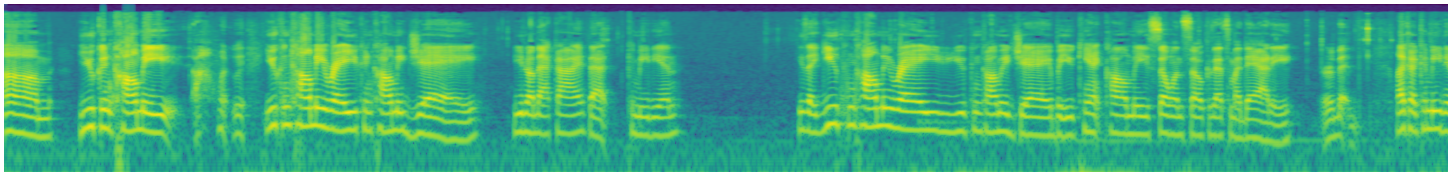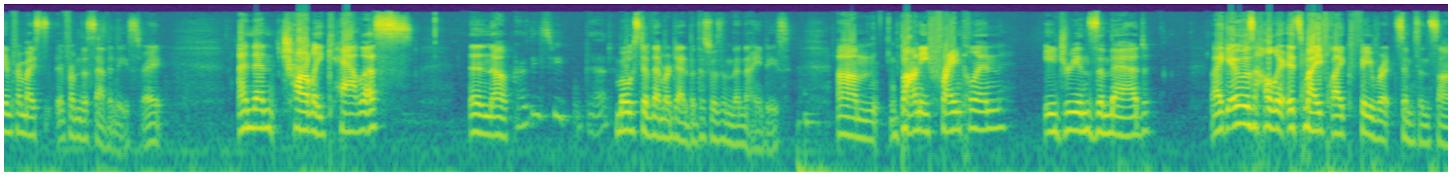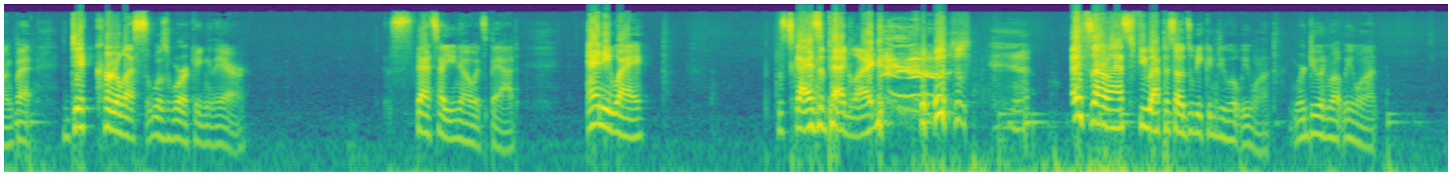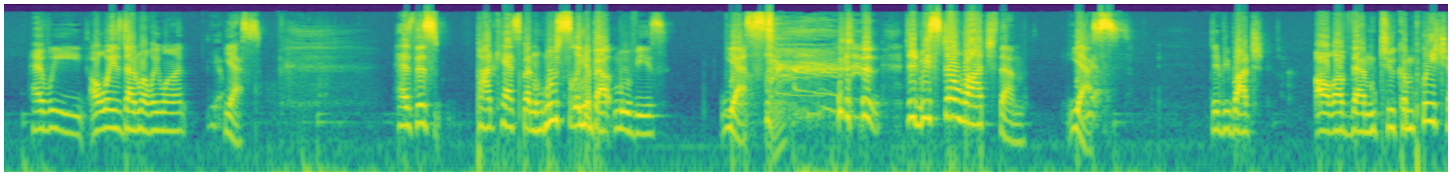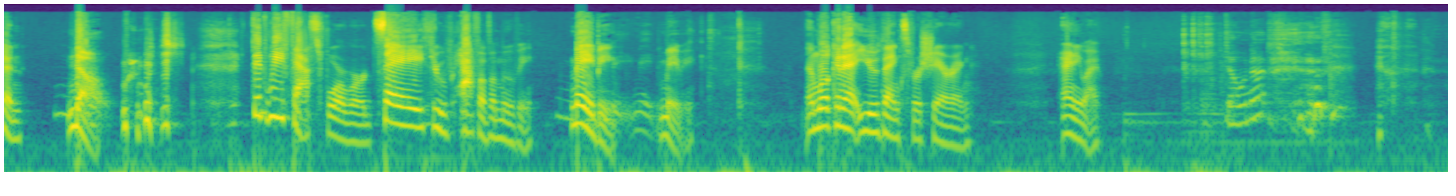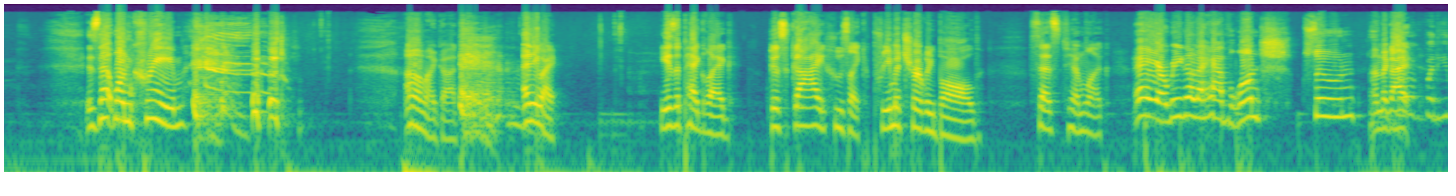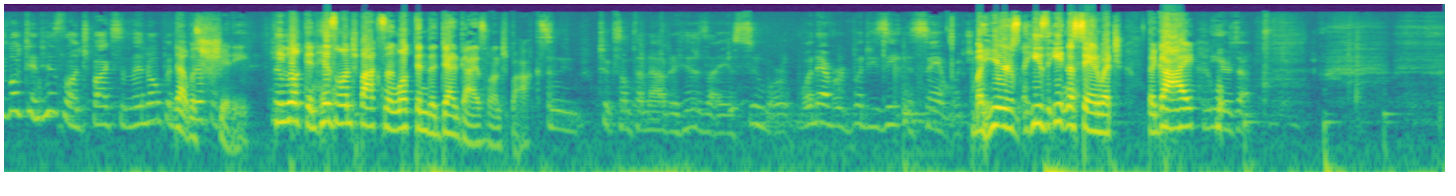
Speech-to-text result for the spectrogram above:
um you can call me uh, what, you can call me Ray, you can call me Jay. You know that guy, that comedian. He's like, you can call me Ray, you, can call me Jay, but you can't call me so and so because that's my daddy, or that, like a comedian from my from the seventies, right? And then Charlie Callas, and uh, Are these people dead? most of them are dead, but this was in the nineties. Um, Bonnie Franklin, Adrienne Zmed, like it was hilarious. It's my like favorite Simpsons song, but Dick Curless was working there. That's how you know it's bad. Anyway, this guy's a peg leg. it's our last few episodes. We can do what we want. We're doing what we want. Have we always done what we want? Yep. Yes. Has this podcast been loosely about movies? Yes. Did we still watch them? Yes. Did we watch all of them to completion? No. Did we fast forward, say, through half of a movie? Maybe. Maybe, maybe. Maybe. I'm looking at you. Thanks for sharing. Anyway, Donut? is that one cream? oh my god. Anyway, he has a peg leg. This guy who's like prematurely bald says to him like, "Hey, are we gonna have lunch soon?" And the guy but he looked in his lunchbox and then opened that was different- shitty. He looked in his lunchbox and then looked in the dead guy's lunchbox. And he took something out of his, I assume, or whatever, but he's eating a sandwich. But here's he's eating a sandwich. The guy and here's a.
